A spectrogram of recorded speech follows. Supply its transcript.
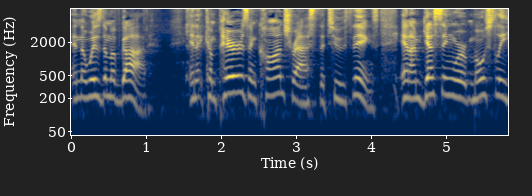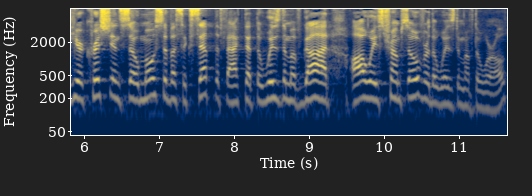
and the wisdom of God. And it compares and contrasts the two things. And I'm guessing we're mostly here Christians, so most of us accept the fact that the wisdom of God always trumps over the wisdom of the world.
